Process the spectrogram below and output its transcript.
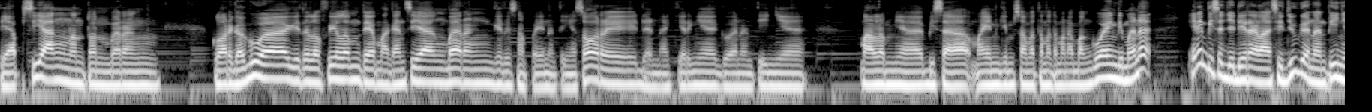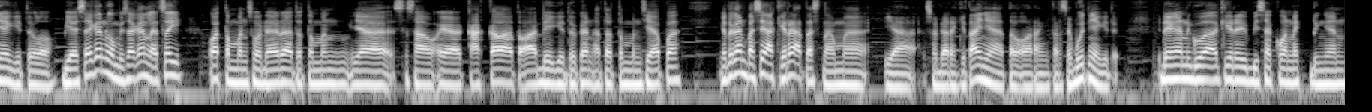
tiap siang nonton bareng keluarga gue gitu loh film tiap makan siang bareng gitu sampai nantinya sore dan akhirnya gue nantinya malamnya bisa main game sama teman-teman abang gue yang di mana ini bisa jadi relasi juga nantinya gitu loh. Biasanya kan kalau misalkan let's say wah teman saudara atau teman ya sesama ya kakak atau adik gitu kan atau teman siapa itu kan pasti akhirnya atas nama ya saudara kitanya atau orang tersebutnya gitu. Dengan gue akhirnya bisa connect dengan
